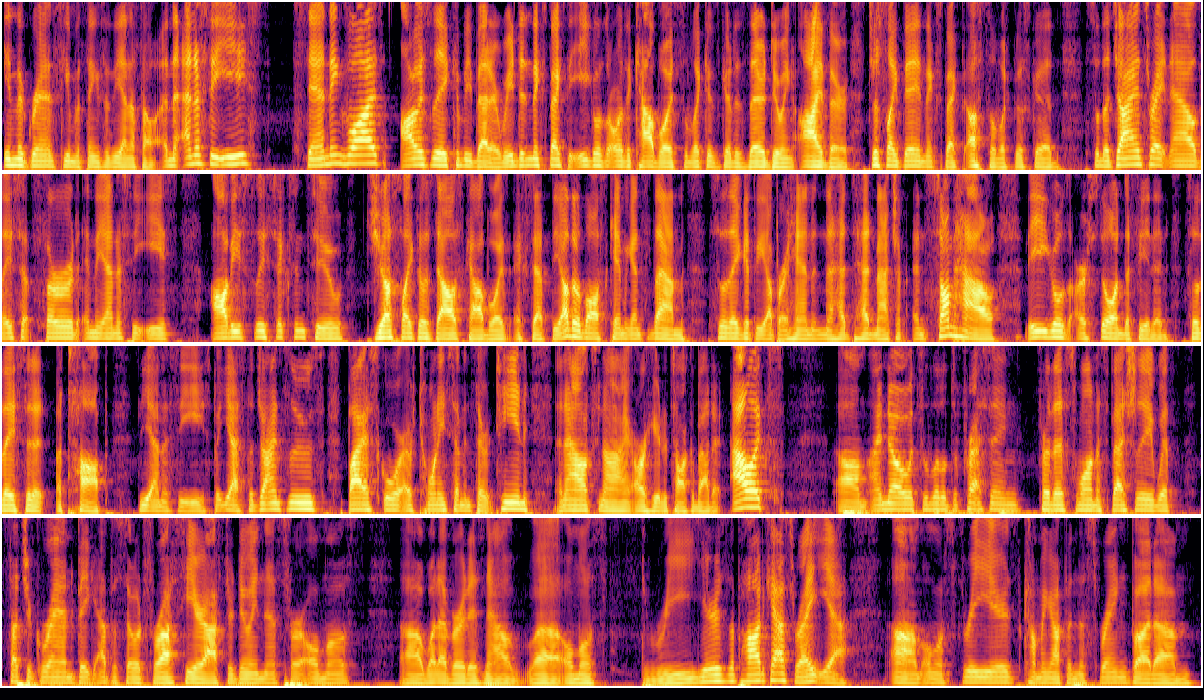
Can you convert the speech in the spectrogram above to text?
in the grand scheme of things of the NFL. And the NFC East, standings wise, obviously it could be better. We didn't expect the Eagles or the Cowboys to look as good as they're doing either, just like they didn't expect us to look this good. So the Giants right now, they sit third in the NFC East. Obviously 6 and 2, just like those Dallas Cowboys, except the other loss came against them, so they get the upper hand in the head-to-head matchup and somehow the Eagles are still undefeated. So they sit at atop the NFC East. But yes, the Giants lose by a score of 27-13 and Alex and I are here to talk about it. Alex, um, I know it's a little depressing for this one, especially with such a grand, big episode for us here after doing this for almost uh, whatever it is now, uh, almost three years the podcast, right? Yeah, um, almost three years coming up in the spring. But um,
